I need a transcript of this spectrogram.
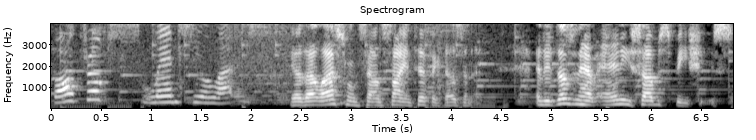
Bothrops lanceolatus. Yeah, that last one sounds scientific, doesn't it? And it doesn't have any subspecies.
